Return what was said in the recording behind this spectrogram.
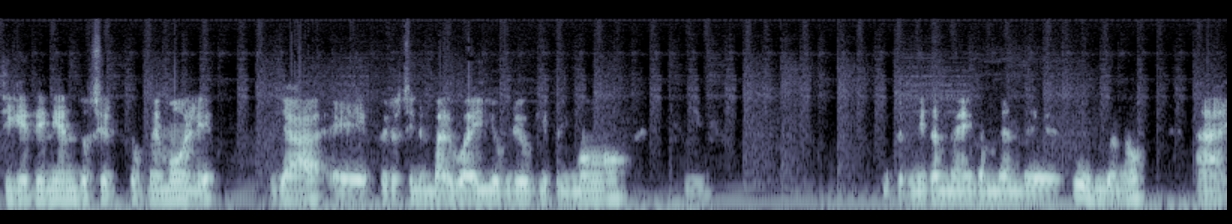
sigue teniendo ciertos bemoles, ya, eh, pero sin embargo ahí yo creo que primó, y, permítanme ahí también de decirlo, ¿no? Ah,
